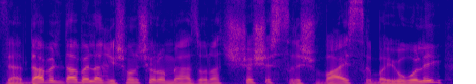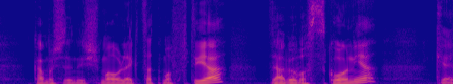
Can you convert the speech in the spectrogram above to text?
זה הדאבל דאבל הראשון שלו מאז עונת 16-17 ביורוליג, כמה שזה נשמע אולי קצת מפתיע, זה היה בבסקוניה. כן.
